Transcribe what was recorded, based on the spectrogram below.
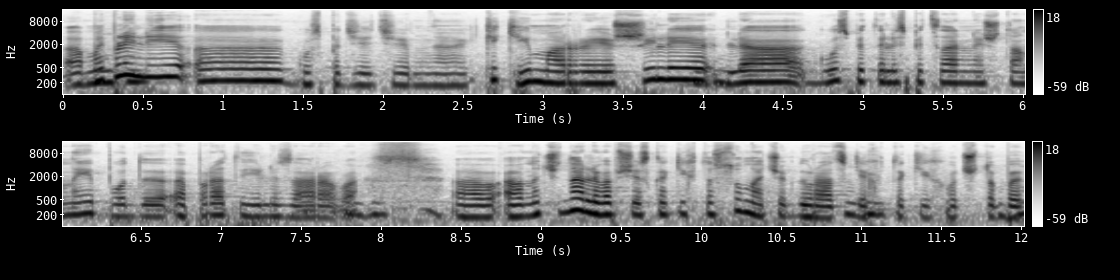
э, мы плели, э, господи, эти э, кикиморы, шили для госпиталей специальные штаны под э, аппараты Елизарова. Э, А начинали вообще с каких-то сумочек дурацких, таких вот, чтобы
